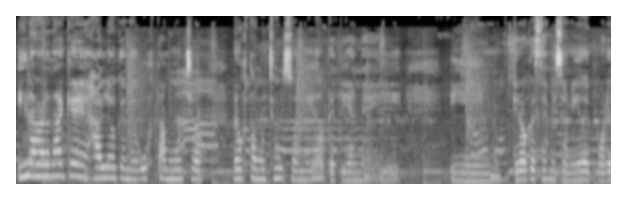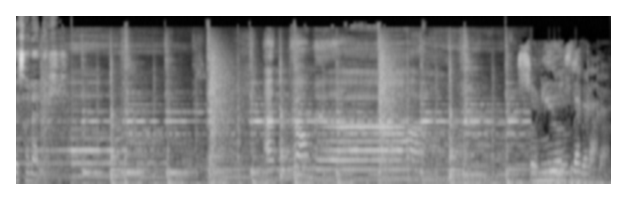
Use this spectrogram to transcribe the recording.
Y la verdad que es algo que me gusta mucho, me gusta mucho el sonido que tiene y, y creo que ese es mi sonido y por eso la elegí. Sonidos de acá.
